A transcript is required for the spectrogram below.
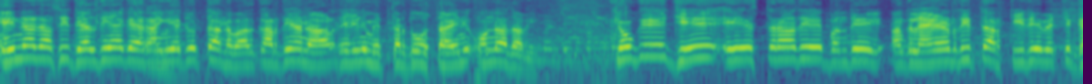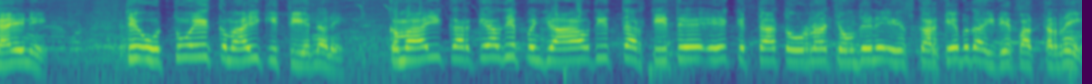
ਇਹਨਾਂ ਦਾ ਅਸੀਂ ਦਿਲ ਦੀਆਂ ਗਹਿਰਾਈਆਂ ਜੋ ਧੰਨਵਾਦ ਕਰਦੇ ਹਾਂ ਨਾਲ ਦੇ ਜਿਹੜੇ ਮਿੱਤਰ ਦੋਸਤ ਆਏ ਨੇ, ਉਹਨਾਂ ਦਾ ਵੀ। ਕਿਉਂਕਿ ਜੇ ਇਸ ਤਰ੍ਹਾਂ ਦੇ ਬੰਦੇ ਇੰਗਲੈਂਡ ਦੀ ਧਰਤੀ ਦੇ ਵਿੱਚ ਗਏ ਨੇ, ਤੇ ਉੱਥੋਂ ਇਹ ਕਮਾਈ ਕੀਤੀ ਇਹਨਾਂ ਨੇ। ਕਮਾਈ ਕਰਕੇ ਆਪਦੇ ਪੰਜਾਬ ਦੀ ਧਰਤੀ ਤੇ ਇਹ ਕਿੱਤਾ ਤੋੜਨਾ ਚਾਹੁੰਦੇ ਨੇ ਇਸ ਕਰਕੇ ਵਧਾਈ ਦੇ ਪਾਤਰ ਨੇ।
